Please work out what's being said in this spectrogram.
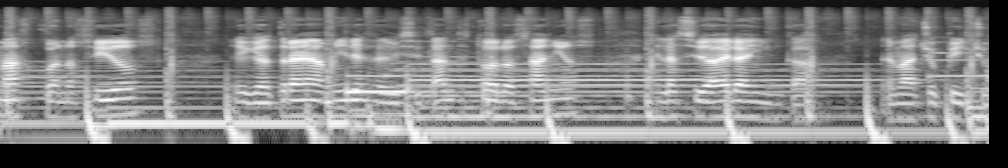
más conocidos y que atrae a miles de visitantes todos los años, es la ciudadela inca de Machu Picchu,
